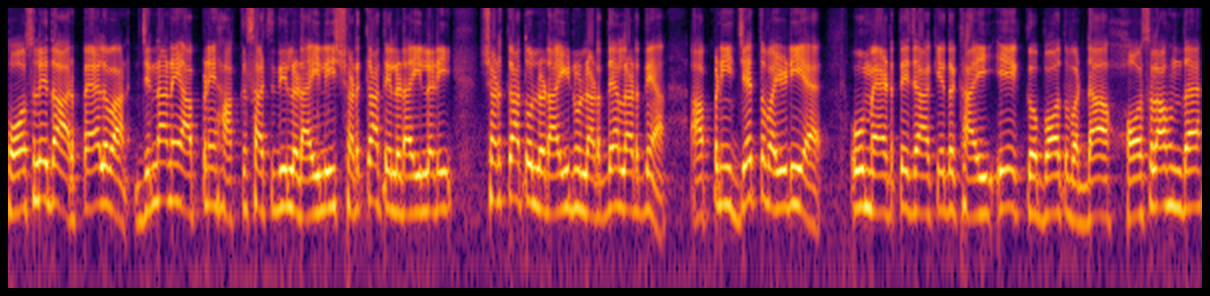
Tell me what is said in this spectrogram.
ਹੌਸਲੇਦਾਰ ਪਹਿਲਵਾਨ, ਜਿਨ੍ਹਾਂ ਨੇ ਆਪਣੇ ਹੱਕ ਸੱਚ ਦੀ ਲੜਾਈ ਲਈ ਸੜਕਾਂ ਤੇ ਲੜਾਈ ਲੜੀ, ਸੜਕਾਂ ਤੋਂ ਲੜਾਈ ਨੂੰ ਲੜਦਿਆਂ ਲੜਦਿਆਂ ਆਪਣੀ ਜਿੱਤ ਵਾ ਜਿਹੜੀ ਹੈ, ਉਹ ਮੈਟ ਤੇ ਜਾ ਕੇ ਦਿਖਾਈ। ਇਹ ਇੱਕ ਬਹੁਤ ਵੱਡਾ ਹੌਸਲਾ ਹੁੰਦਾ ਹੈ।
